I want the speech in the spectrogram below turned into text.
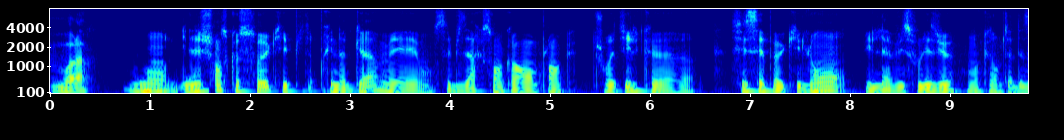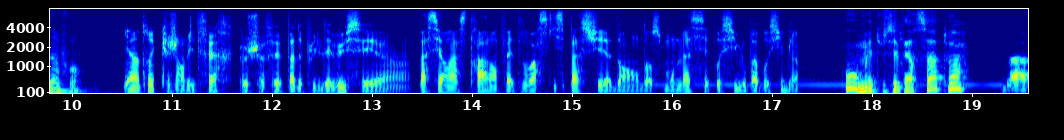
Voilà. Bon, il y a des chances que ce soit eux qui aient pris notre gars, mais bon, c'est bizarre qu'ils soient encore en planque. Toujours est-il que si c'est pas eux qui l'ont, ils l'avaient sous les yeux, donc ils ont peut-être des infos. Il y a un truc que j'ai envie de faire, que je fais pas depuis le début, c'est euh, passer en astral, en fait, voir ce qui se passe chez, dans, dans ce monde-là, si c'est possible ou pas possible. Ouh, mais tu sais faire ça, toi? Bah,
